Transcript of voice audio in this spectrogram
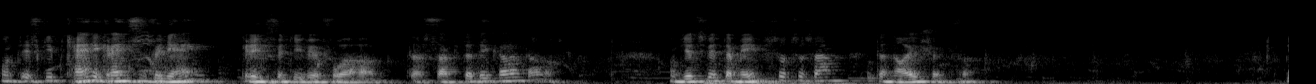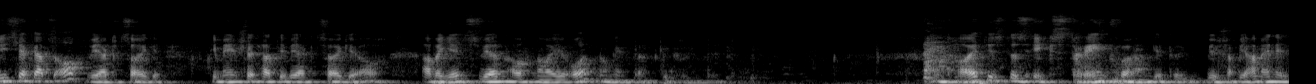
Und es gibt keine Grenzen für die Eingriffe, die wir vorhaben. Das sagt der Descartes auch. Und jetzt wird der Mensch sozusagen der neue Schöpfer. Bisher gab es auch Werkzeuge. Die Menschheit hatte Werkzeuge auch. Aber jetzt werden auch neue Ordnungen dann gegründet. Und heute ist das extrem vorangetrieben. Wir, wir haben eine,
